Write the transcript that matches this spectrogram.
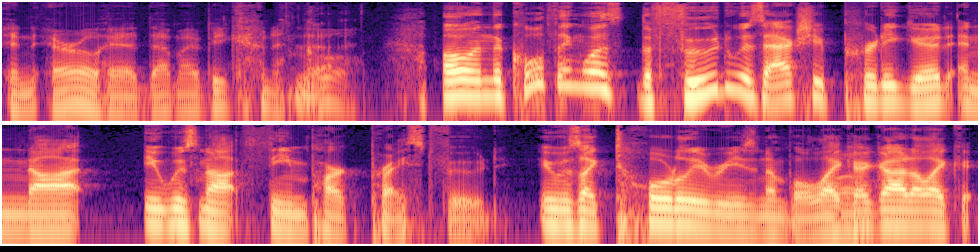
in Arrowhead. That might be kind of cool. Oh, and the cool thing was the food was actually pretty good and not it was not theme park priced food. It was like totally reasonable. Like I got a, like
